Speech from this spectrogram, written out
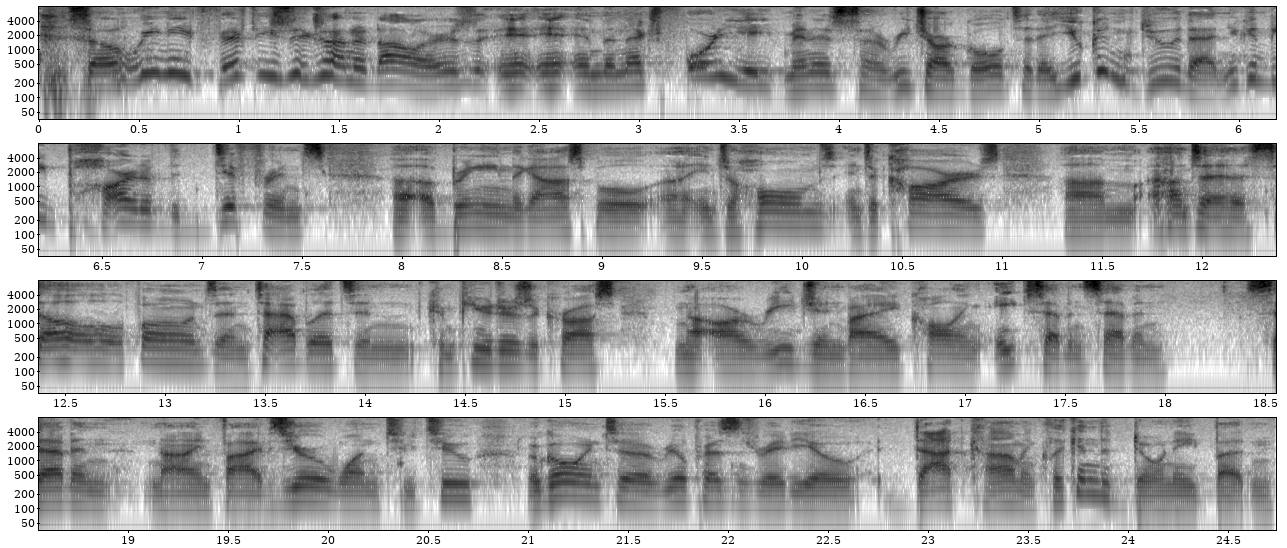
So we need $5,600 in, in, in the next 48 minutes to reach our goal today. You can do that. You can be part of the difference uh, of bringing the gospel uh, into homes, into cars, um, onto cell phones and tablets and computers across uh, our region by calling 877 7950122 or go into realpresenceradio.com and click in the donate button.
